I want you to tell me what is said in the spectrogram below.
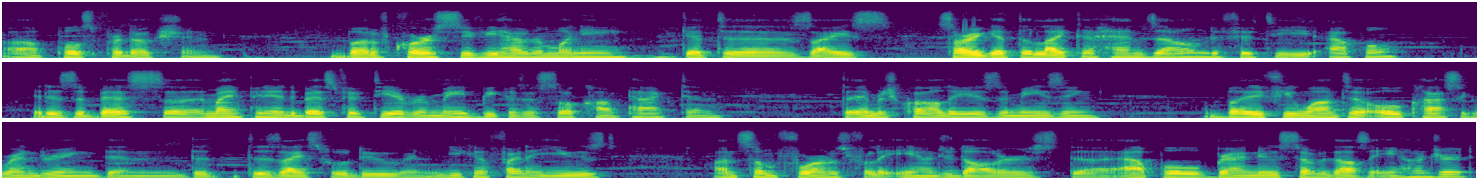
uh, post-production. But of course, if you have the money, get the Zeiss, sorry, get the Leica hands down, the 50 APO. It is the best, uh, in my opinion, the best 50 ever made because it's so compact and the image quality is amazing. But if you want the old classic rendering, then the, the Zeiss will do. And you can find it used on some forums for like $800. The APO brand new 7800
